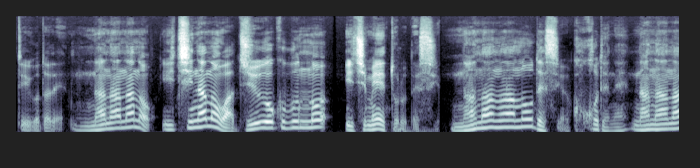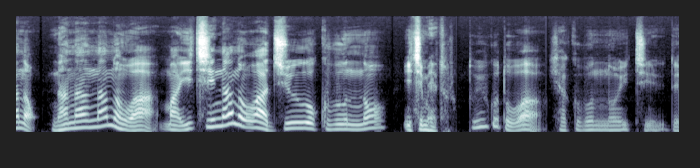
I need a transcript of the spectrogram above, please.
ということで、7ナノ、1ナノは10億分の1メートルですよ。7ナノですよ。ここでね、7ナノ。7ナノは、まあ1ナノは10億分の1メートル。ということは、100分の1で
